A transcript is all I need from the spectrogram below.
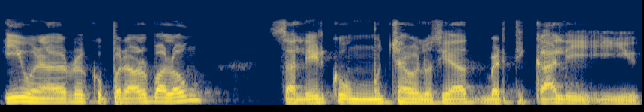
y una vez recuperado el balón, salir con mucha velocidad vertical y,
